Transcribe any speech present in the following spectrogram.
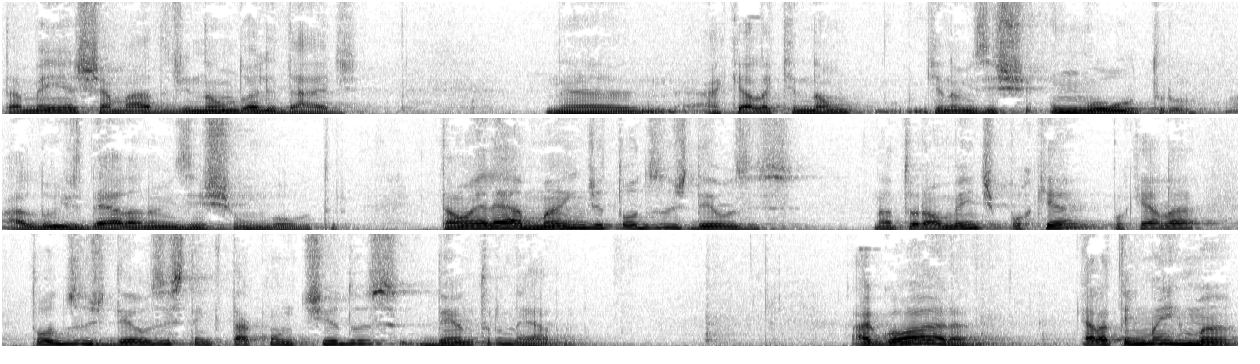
também é chamado de não dualidade. Né? Aquela que não, que não existe um outro. A luz dela não existe um outro. Então, ela é a mãe de todos os deuses. Naturalmente, por quê? Porque ela, todos os deuses têm que estar contidos dentro nela. Agora, ela tem uma irmã,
